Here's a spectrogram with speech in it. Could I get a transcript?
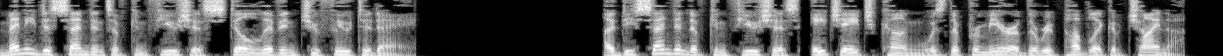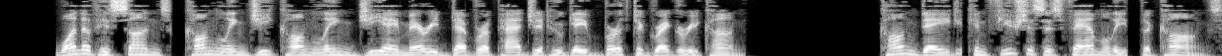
Many descendants of Confucius still live in Qufu today. A descendant of Confucius, H. H. Kung was the premier of the Republic of China. One of his sons, Kong Lingji Kong Ling Jie married Deborah Paget who gave birth to Gregory Kung. Kong Dai Confucius's family, the Kongs,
